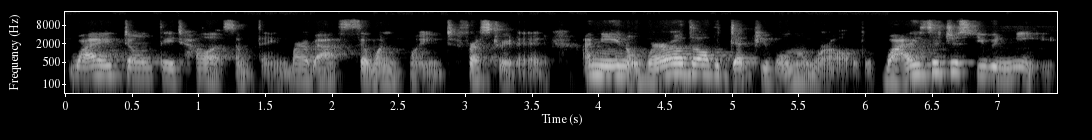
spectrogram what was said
Why don't they tell us something? Barb asks at one point, frustrated. I mean, where are all the dead people in the world? Why is it just you and me?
